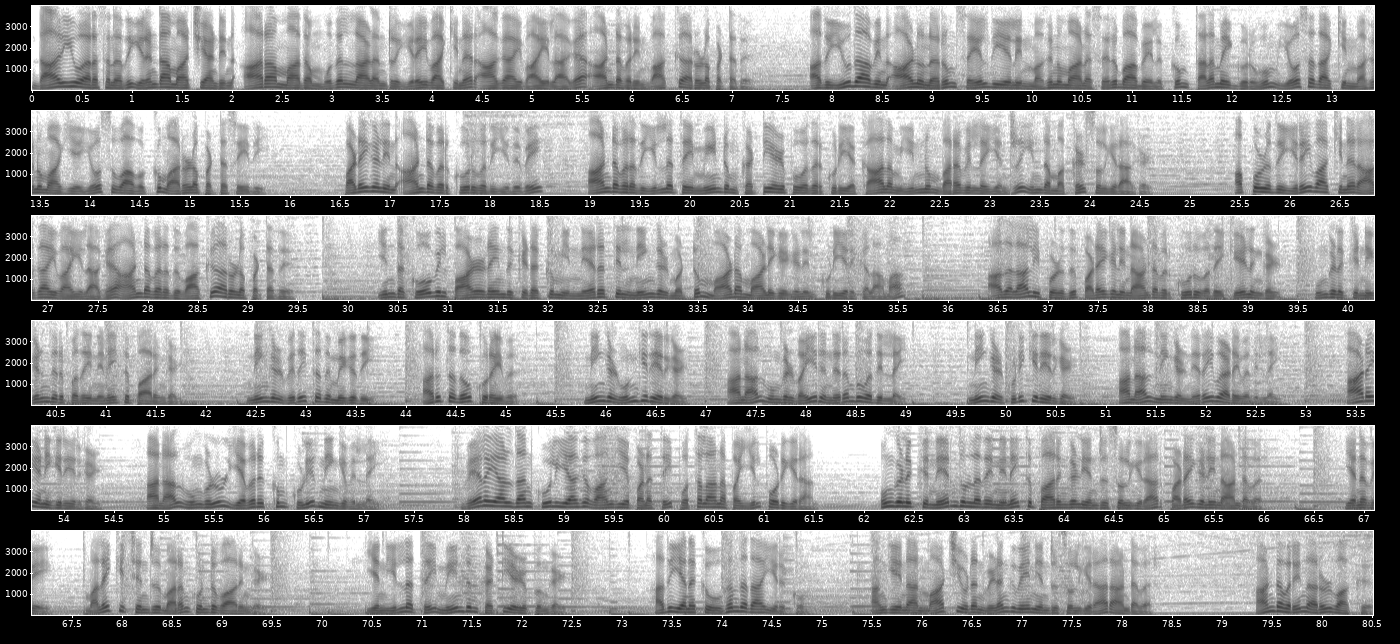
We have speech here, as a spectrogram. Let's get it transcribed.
தாரியு அரசனது இரண்டாம் ஆட்சியாண்டின் ஆறாம் மாதம் முதல் நாளன்று இறைவாக்கினர் ஆகாய் வாயிலாக ஆண்டவரின் வாக்கு அருளப்பட்டது. அது யூதாவின் ஆளுநரும் செயல்தியலின் மகனுமான செருபாபேலுக்கும் தலைமை குருவும் யோசதாக்கின் மகனுமாகிய யோசுவாவுக்கும் அருளப்பட்ட செய்தி. படைகளின் ஆண்டவர் கூறுவது இதுவே ஆண்டவரது இல்லத்தை மீண்டும் கட்டியெழுப்புவதற்குரிய காலம் இன்னும் வரவில்லை என்று இந்த மக்கள் சொல்கிறார்கள். அப்பொழுது இறைவாக்கினர் ஆகாய் வாயிலாக ஆண்டவரது வாக்கு அருளப்பட்டது. இந்த கோவில் பாழடைந்து கிடக்கும் இந்நேரத்தில் நீங்கள் மட்டும் மாட மாளிகைகளில் குடியிருக்கலாமா? ஆதலால் இப்பொழுது படைகளின் ஆண்டவர் கூறுவதை கேளுங்கள் உங்களுக்கு நிகழ்ந்திருப்பதை நினைத்து பாருங்கள். நீங்கள் விதைத்தது மிகுதி அறுத்ததோ குறைவு. நீங்கள் உண்கிறீர்கள் ஆனால் உங்கள் வயிறு நிரம்புவதில்லை. நீங்கள் குடிக்கிறீர்கள் ஆனால் நீங்கள் நிறைவு அடைவதில்லை. ஆடை அணிகிறீர்கள் ஆனால் உங்களுள் எவருக்கும் குளிர் நீங்கவில்லை. வேலையாள்தான் கூலியாக வாங்கிய பணத்தை பொத்தலான பையில் போடுகிறான். உங்களுக்கு நேர்ந்துள்ளதை நினைத்து பாருங்கள் என்று சொல்கிறார் படைகளின் ஆண்டவர். எனவே மலைக்குச் சென்று மரம் கொண்டு வாருங்கள். என் இல்லத்தை மீண்டும் கட்டி எழுப்புங்கள். அது எனக்கு உகந்ததாயிருக்கும். அங்கே நான் மாட்சியுடன் விளங்குவேன் என்று சொல்கிறார் ஆண்டவர். ஆண்டவரின் அருள்வாக்கு.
